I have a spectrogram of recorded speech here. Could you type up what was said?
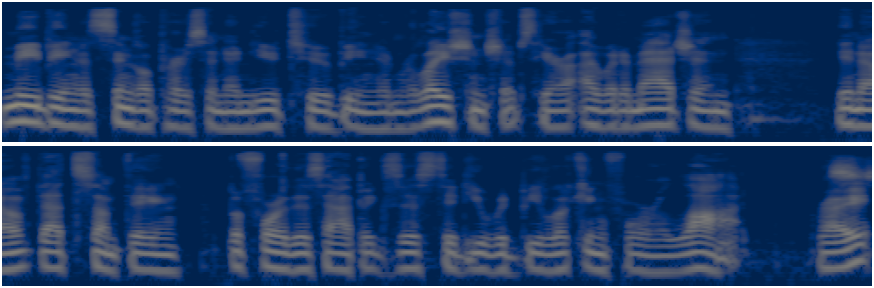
me being a single person and you two being in relationships here. I would imagine, you know, that's something before this app existed you would be looking for a lot, right?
